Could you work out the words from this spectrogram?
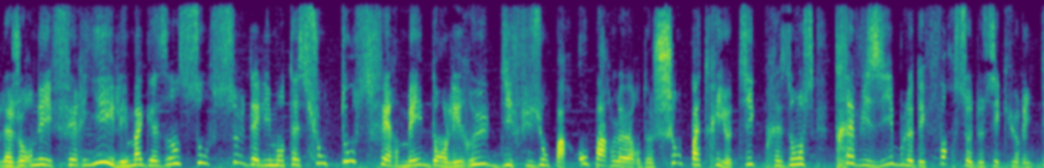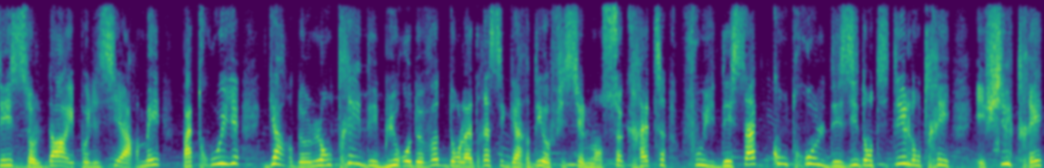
La journée fériée et les magasins, sauf ceux d'alimentation, tous fermés dans les rues. Diffusion par haut-parleurs de chants patriotiques, présence très visible des forces de sécurité, soldats et policiers armés, patrouillent, gardent l'entrée des bureaux de vote dont l'adresse est gardée officiellement secrète, fouillent des sacs, contrôlent des identités, l'entrée est filtrée.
